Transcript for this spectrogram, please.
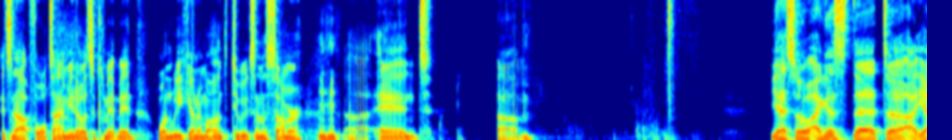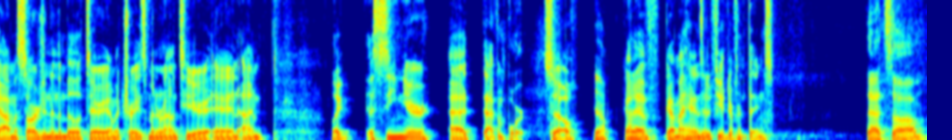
it's not full time. You know, it's a commitment. One weekend a month, two weeks in the summer, uh, and um, yeah, so I guess that uh, yeah, I'm a sergeant in the military. I'm a tradesman around here, and I'm like a senior at Davenport. So Yeah. kind of got my hands in a few different things. That's um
